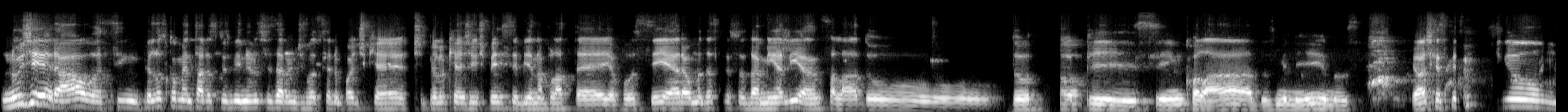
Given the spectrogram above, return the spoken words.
No geral, assim, pelos comentários que os meninos fizeram de você no podcast, pelo que a gente percebia na plateia, você era uma das pessoas da minha aliança lá do, do top 5 lá, dos meninos. Eu acho que as pessoas tinham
